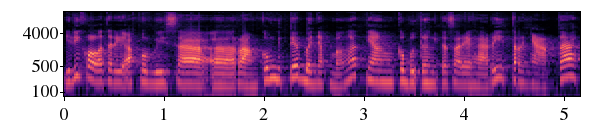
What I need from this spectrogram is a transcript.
Jadi kalau tadi aku bisa eh, rangkum gitu ya banyak banget yang kebutuhan kita sehari-hari ternyata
